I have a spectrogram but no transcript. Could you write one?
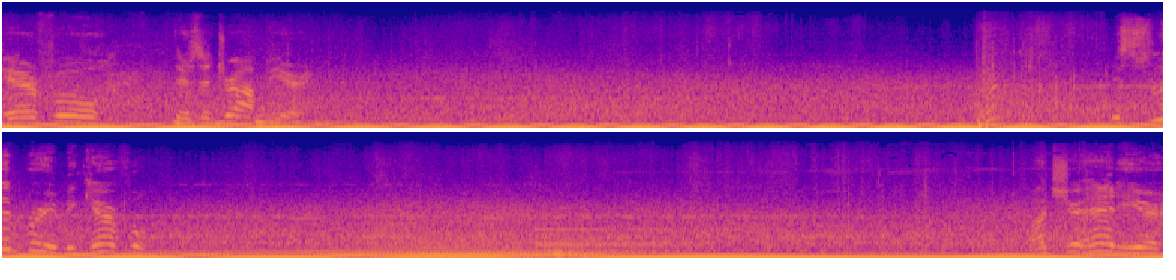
Careful. There's a drop here. It's slippery, be careful. Watch your head here.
